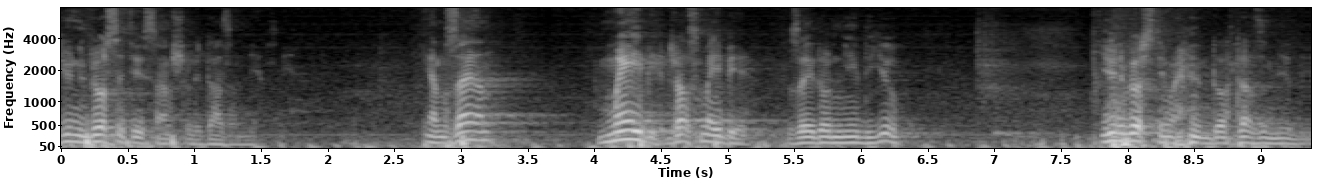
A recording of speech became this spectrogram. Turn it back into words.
university essentially doesn't need me. And then maybe, just maybe, they don't need you. University doesn't need you.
